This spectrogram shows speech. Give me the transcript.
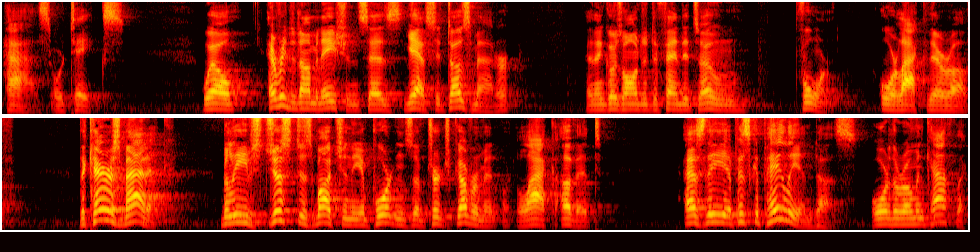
has or takes? Well, every denomination says, yes, it does matter, and then goes on to defend its own form or lack thereof. The charismatic believes just as much in the importance of church government, or lack of it, as the Episcopalian does, or the Roman Catholic.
